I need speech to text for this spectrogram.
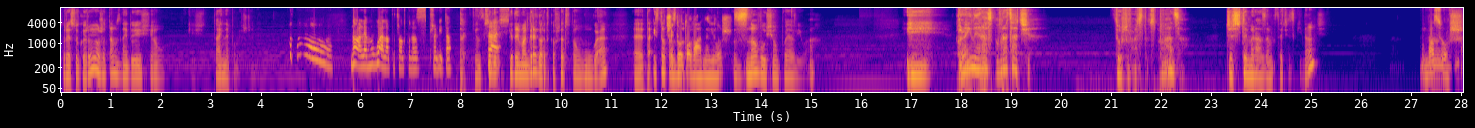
które sugerują, że tam znajduje się jakieś tajne pomieszczenie. No, ale mgła na początku nas przywita. Tak, więc kiedy, kiedy McGregor tylko wszedł w tą mgłę, e, ta istota zno- Przygotowany już. znowu się pojawiła. I kolejny raz powracacie. Cóż was to sprowadza? Czyż tym razem chcecie zginąć? No cóż.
